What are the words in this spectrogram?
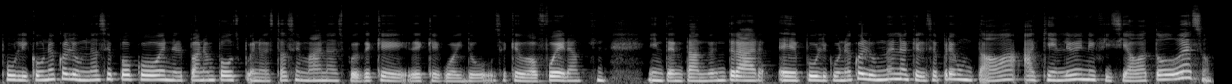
publicó una columna hace poco en el Pan Am Post, bueno, esta semana, después de que, de que Guaidó se quedó afuera intentando entrar, eh, publicó una columna en la que él se preguntaba a quién le beneficiaba todo eso.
